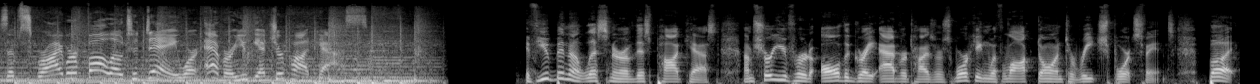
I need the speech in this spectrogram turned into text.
Subscribe or follow today wherever you get your podcasts. If you've been a listener of this podcast, I'm sure you've heard all the great advertisers working with Locked On to reach sports fans. But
